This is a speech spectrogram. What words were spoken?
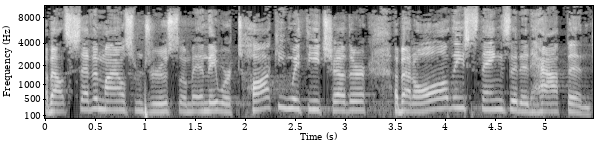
about seven miles from Jerusalem, and they were talking with each other about all these things that had happened.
